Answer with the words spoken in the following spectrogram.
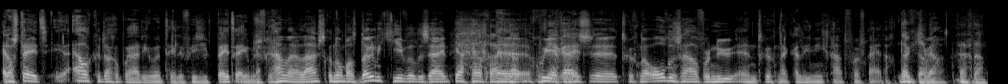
En nog steeds, elke dag op radio en televisie. Peter Emers, we gaan naar luisteren. Nogmaals, dank dat je hier wilde zijn. Ja, heel graag Eh, goede reis eh, terug naar Oldenzaal voor nu en terug naar Kaliningrad voor vrijdag. Dank je wel. Graag gedaan.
